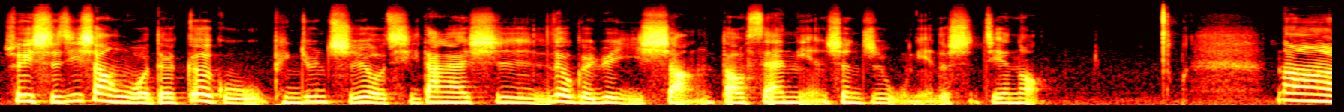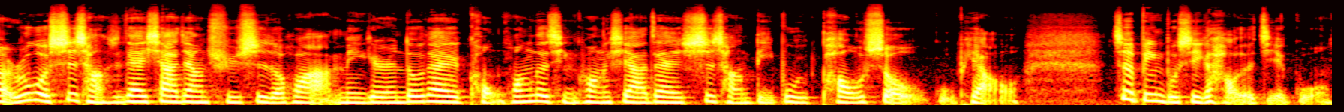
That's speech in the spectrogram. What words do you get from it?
所以实际上我的个股平均持有期大概是六个月以上到三年甚至五年的时间哦。那如果市场是在下降趋势的话，每个人都在恐慌的情况下，在市场底部抛售股票，这并不是一个好的结果。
